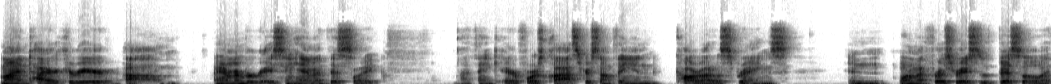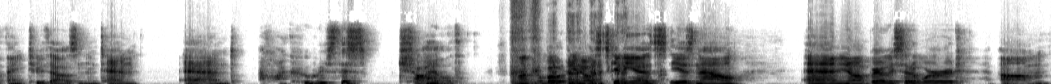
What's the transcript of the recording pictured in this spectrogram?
my entire career. Um, I remember racing him at this like I think Air Force Classic or something in Colorado Springs in one of my first races with Bissell, I think 2010. And I'm like, who is this child? about, you know, skinny as he is now and, you know, barely said a word. Um,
